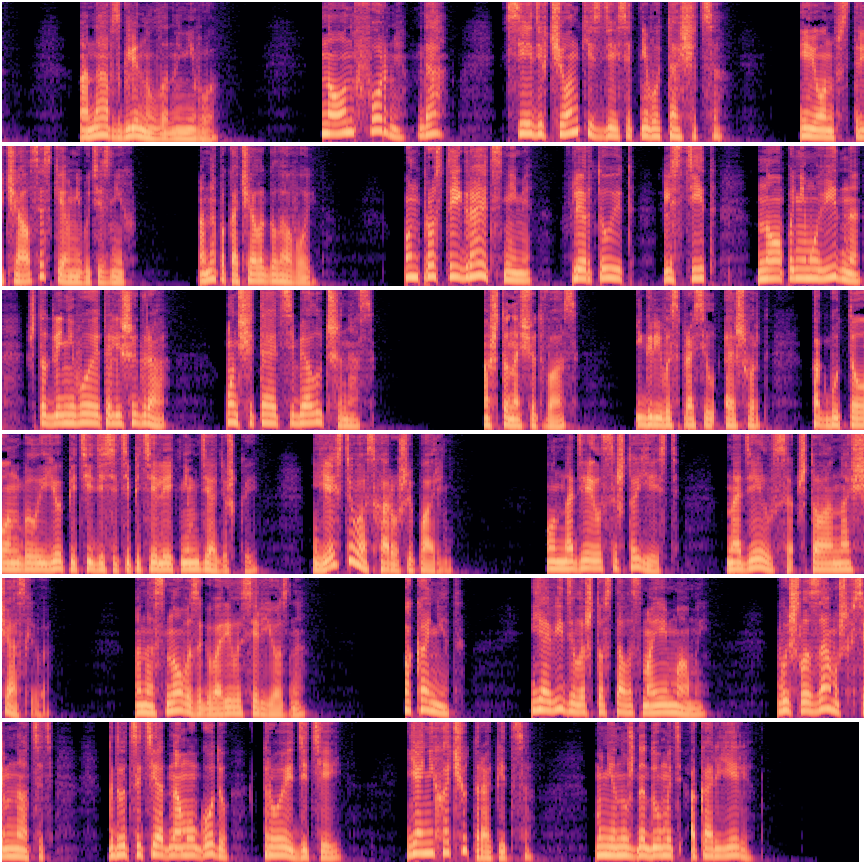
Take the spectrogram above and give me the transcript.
Она взглянула на него. «Но он в форме, да? Все девчонки здесь от него тащатся». «И он встречался с кем-нибудь из них?» Она покачала головой. «Он просто играет с ними, флиртует, льстит, но по нему видно, что для него это лишь игра. Он считает себя лучше нас». «А что насчет вас?» — игриво спросил Эшвард, как будто он был ее 55-летним дядюшкой. «Есть у вас хороший парень?» Он надеялся, что есть. Надеялся, что она счастлива. Она снова заговорила серьезно. «Пока нет. Я видела, что стало с моей мамой. Вышла замуж в 17, к 21 году трое детей. Я не хочу торопиться. Мне нужно думать о карьере.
